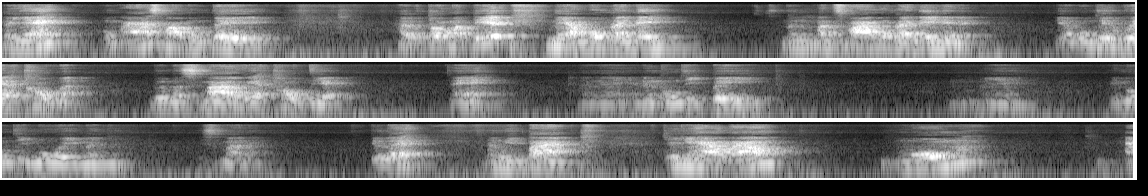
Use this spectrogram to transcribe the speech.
ឃើញទេមុំ A ស្មើមុំ D ហើយបន្តមកទៀតនេះអាមុំឡើងនេះនឹងបានស្មើមុំឡើងនេះនេះយ៉ាងមុំនេះវះធំវាមិនស្មើវះធំនេះណាហ្នឹងហើយហ្នឹងមុំទី2នេះមុំទី1មិញស្មើនេះយល់ទេនឹងវិបាក ចឹងយើងហៅមកមុំ A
